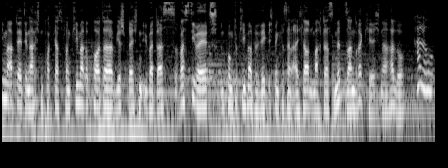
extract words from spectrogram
Klima-Update, den Nachrichtenpodcast von Klimareporter. Wir sprechen über das, was die Welt in puncto Klima bewegt. Ich bin Christian Eichler und mache das mit Sandra Kirchner. Hallo. Hallo.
